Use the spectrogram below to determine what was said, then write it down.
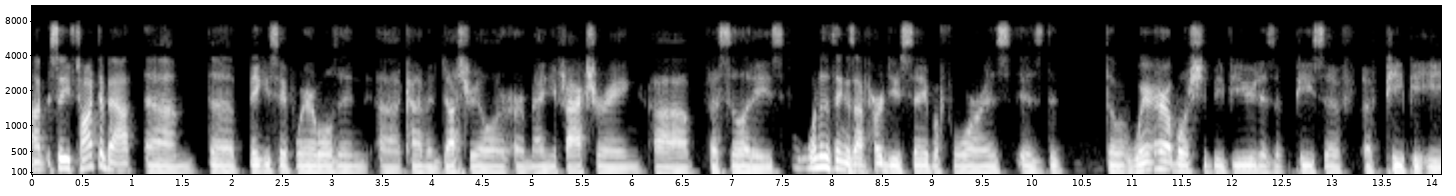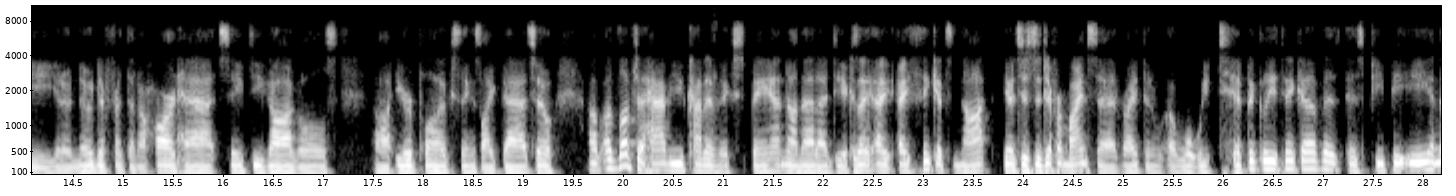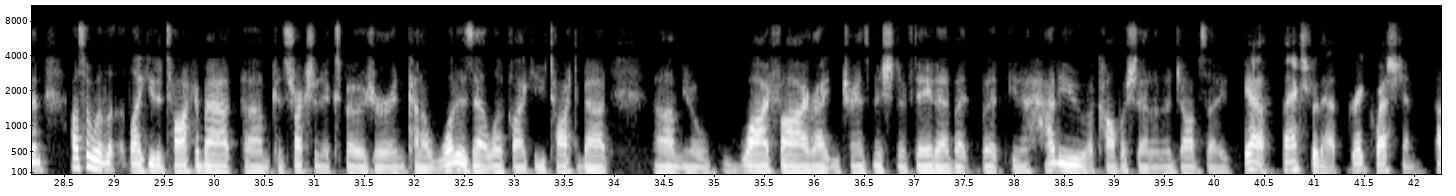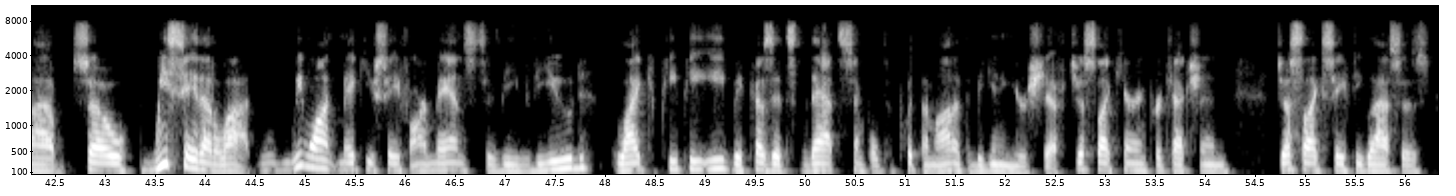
Um, so you've talked about um, the safe wearables in uh, kind of industrial or, or manufacturing uh, facilities. One of the things I've heard you say before is is that the wearable should be viewed as a piece of, of PPE, you know, no different than a hard hat, safety goggles, uh, earplugs, things like that. So um, I'd love to have you kind of expand on that idea because I, I, I, think it's not, you know, it's just a different mindset, right, than uh, what we typically think of as, as, PPE. And then also would like you to talk about um, construction exposure and kind of what does that look like? You talked about um, you know, Wi-Fi, right, and transmission of data. But but you know, how do you accomplish that on a job site? Yeah, thanks for that. Great question. Uh, so we say that a lot. We want MakUSafe armbands to be viewed like PPE because it's that simple to put them on at the beginning of your shift, just like hearing protection, just like safety glasses.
